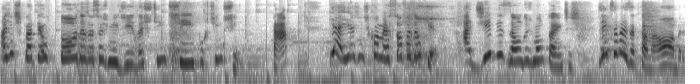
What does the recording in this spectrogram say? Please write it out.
A gente bateu todas essas medidas tintim por tintim, tá? E aí a gente começou a fazer o quê? A divisão dos montantes. Gente, você vai executar uma obra,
